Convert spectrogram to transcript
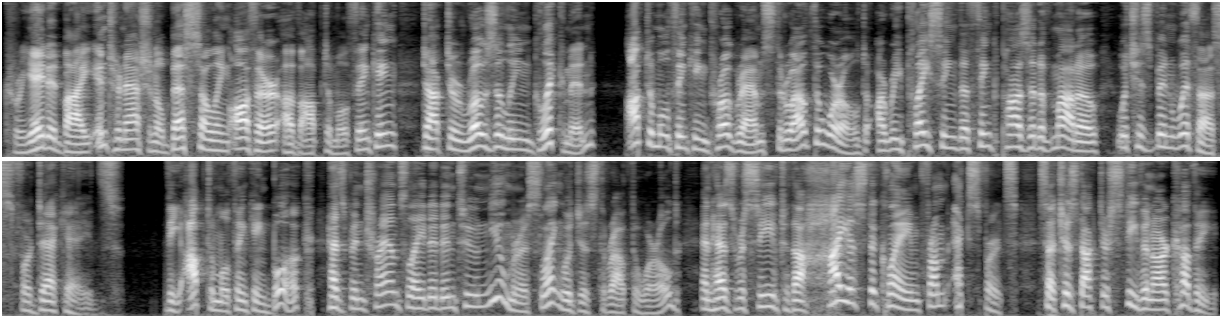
Created by international best-selling author of Optimal Thinking, Dr. Rosalene Glickman, Optimal thinking programs throughout the world are replacing the Think Positive motto, which has been with us for decades. The Optimal Thinking book has been translated into numerous languages throughout the world and has received the highest acclaim from experts such as Dr. Stephen R. Covey,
